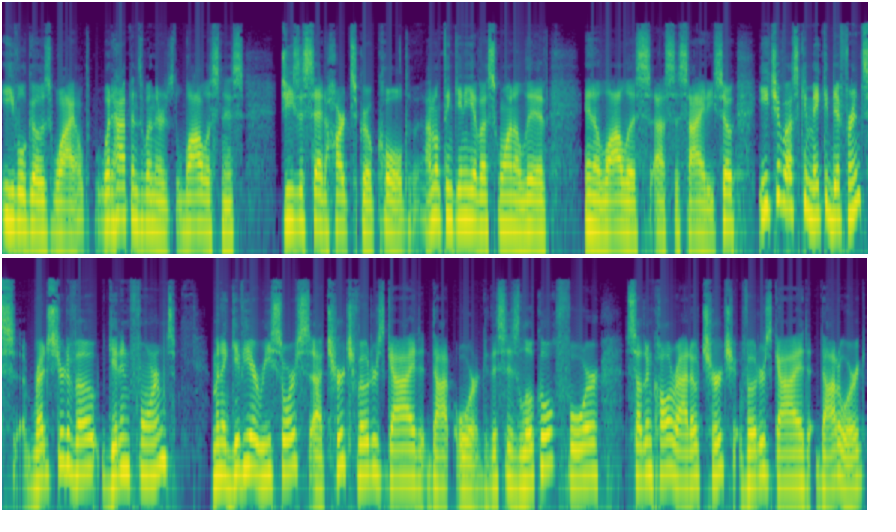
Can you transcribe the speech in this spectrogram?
evil goes wild? What happens when there's lawlessness? Jesus said hearts grow cold. I don't think any of us want to live in a lawless uh, society. So each of us can make a difference. Register to vote, get informed. I'm going to give you a resource, uh, churchvotersguide.org. This is local for Southern Colorado, churchvotersguide.org,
